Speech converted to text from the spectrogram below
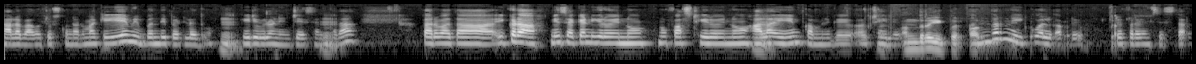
చాలా బాగా చూసుకున్నారు. మాకు ఏం ఇబ్బంది పెట్టలేదు Hmm. ఈటీవీలో నేను చేశాను Hmm. కదా. తర్వాత ఇక్కడ నీ సెకండ్ హీరోయిన్ నువ్వు ఫస్ట్ హీరోయిన్ అలా ఏం కమ్యూనికేట్ చేయలేదు. అందరూ ఈక్వల్ అందరిని ఈక్వల్గా ప్రిఫరెన్స్ ఇస్తారు.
